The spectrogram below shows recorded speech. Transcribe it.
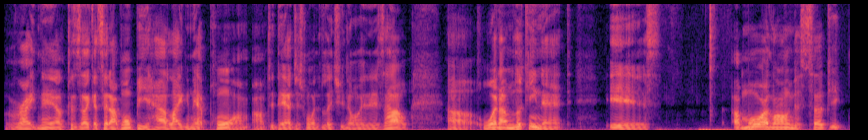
right now, because like I said, I won't be highlighting that poem um, today. I just wanted to let you know it is out. Uh, what I'm looking at is more along the subject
